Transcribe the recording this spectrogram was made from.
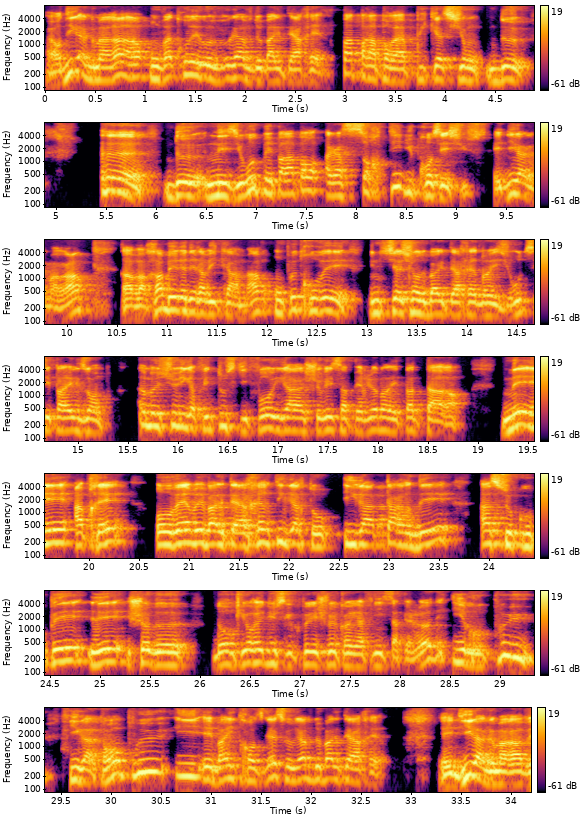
Alors, dit Agmara, hein, on va trouver le grave de Balteacher, pas par rapport à l'application de, de Nézirut, mais par rapport à la sortie du processus. Et dit on peut trouver une situation de Balteacher dans Nézirut, c'est par exemple, un monsieur, il a fait tout ce qu'il faut, il a achevé sa période en état de Tara. Mais après, il a tardé à se couper les cheveux. Donc, il aurait dû se couper les cheveux quand il a fini sa période. Il, plus il attend, plus il, eh ben, il transgresse le grave de Balteacher. Et dit la Gemara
